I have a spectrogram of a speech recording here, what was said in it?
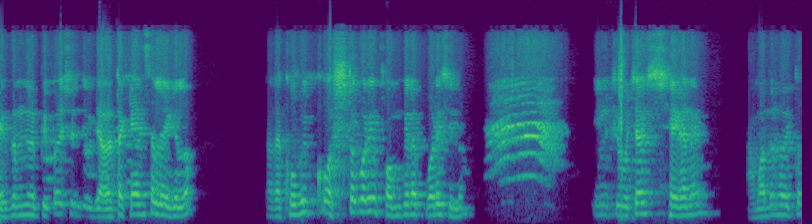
এক্সাম জন্য প্রিপারেশন ছিল যারাটা ক্যান্সেল হয়ে গেল, তারা খুবই কষ্ট করে ফর্ম ফিল আপ করেছিল। ইন ফিউচার সেখানে আমাদের হয়তো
